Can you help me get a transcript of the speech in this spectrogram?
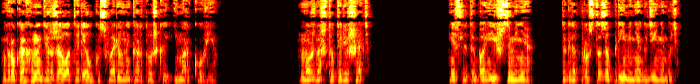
В руках она держала тарелку с вареной картошкой и морковью. Нужно что-то решать. Если ты боишься меня, тогда просто запри меня где-нибудь,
